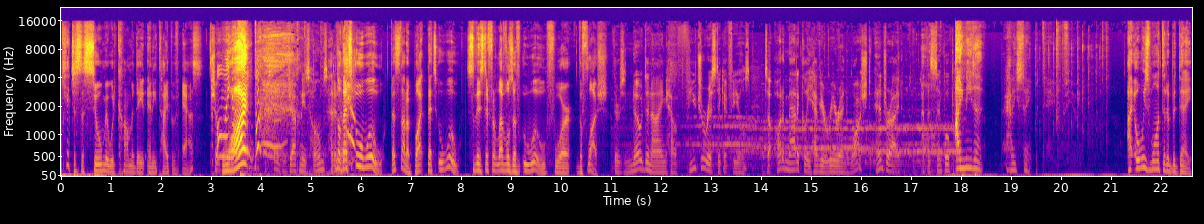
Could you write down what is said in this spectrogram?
You can't just assume it would accommodate any type of ass. Oh what? Japanese homes had No, that's uwu. That's not a butt. That's uwu. So there's different levels of uwu for the flush. There's no denying how futuristic it feels to automatically have your rear end washed and dried at the simple I need a. How do you say it? bidet review? I always wanted a bidet.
